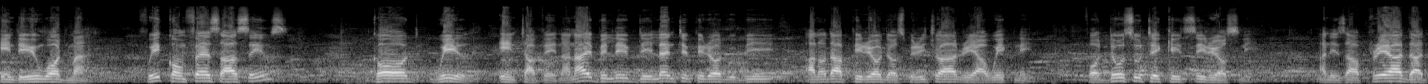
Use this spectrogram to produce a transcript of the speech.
in the inward man. If we confess our sins, God will intervene. And I believe the Lenten period will be another period of spiritual reawakening for those who take it seriously. And it's our prayer that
